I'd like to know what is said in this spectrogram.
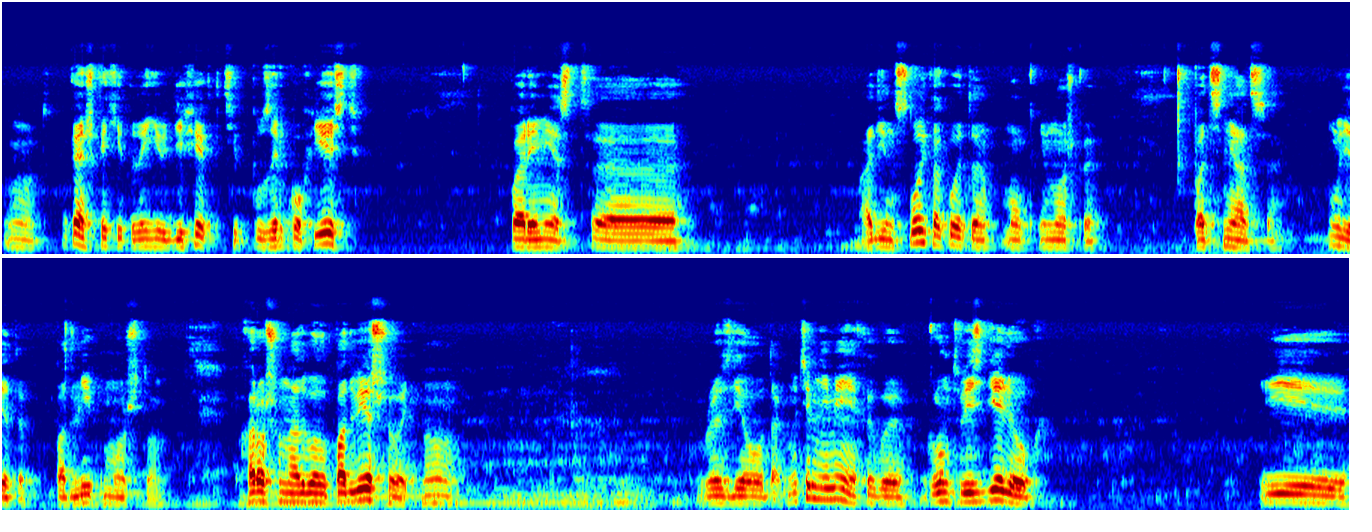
Вот. Ну, конечно, какие-то такие дефекты, типа пузырьков есть. В паре мест э, один слой какой-то мог немножко подсняться. Ну, где-то подлип, может он. По-хорошему надо было подвешивать, но уже сделал так. Но тем не менее, как бы грунт везде лег. И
